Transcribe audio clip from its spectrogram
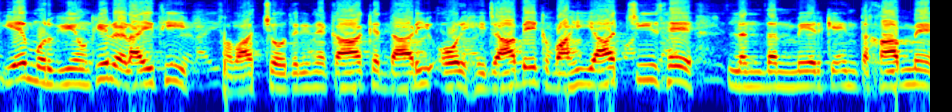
یہ مرغیوں کی لڑائی تھی۔ فواد چودری نے کہا کہ داڑھی اور حجاب ایک واحد چیز ہے، لندن میر کے انتخاب میں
